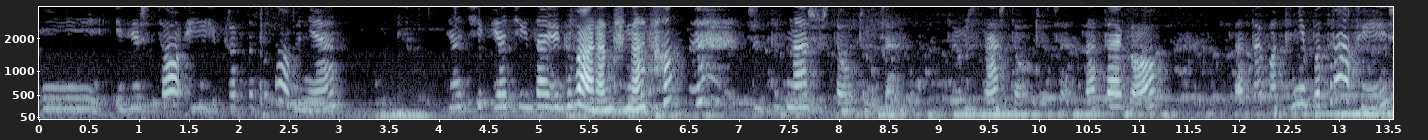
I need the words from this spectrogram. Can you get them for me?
I, I wiesz co? I prawdopodobnie ja ci, ja ci daję gwarant na to, że ty znasz już to uczucie. Ty już znasz to uczucie. Dlatego, dlatego ty nie potrafisz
